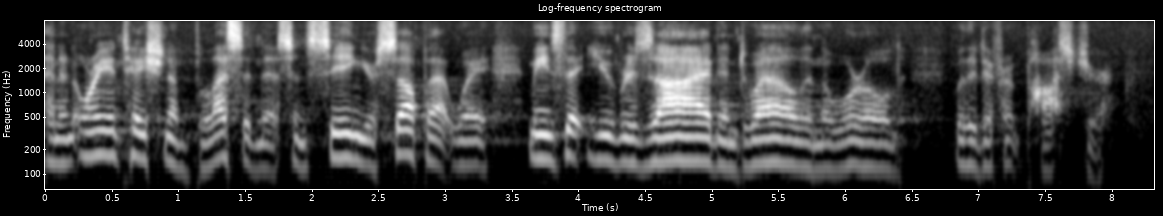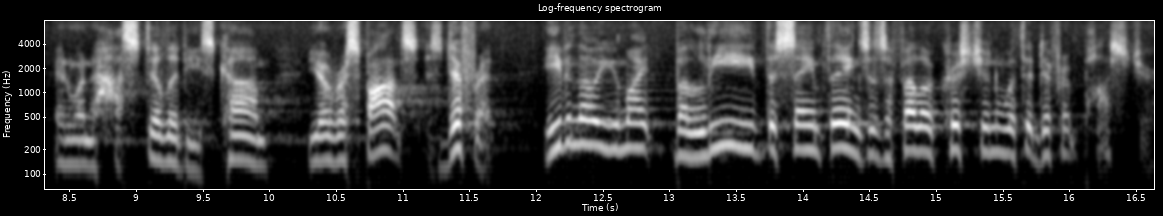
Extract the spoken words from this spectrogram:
And an orientation of blessedness and seeing yourself that way means that you reside and dwell in the world with a different posture. And when hostilities come, your response is different, even though you might believe the same things as a fellow Christian with a different posture.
